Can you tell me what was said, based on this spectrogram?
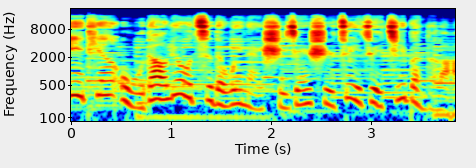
一天五到六次的喂奶时间是最最基本的了。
